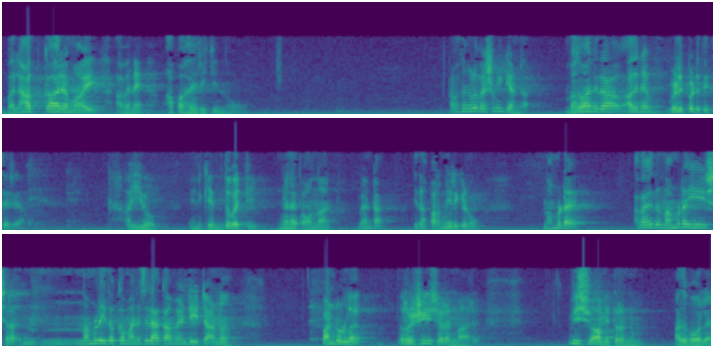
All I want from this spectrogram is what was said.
ബലാത്കാരമായി അവനെ അപഹരിക്കുന്നു. അപ്പൊ നിങ്ങൾ വിഷമിക്കേണ്ട. ഭഗവാൻ ഇതാ അതിനെ വെളിപ്പെടുത്തി തരിക. അയ്യോ എനിക്ക് എന്തു പറ്റി? ഇങ്ങനെ തോന്നാൻ. വേണ്ട ഇതാ പറഞ്ഞിരിക്കണു. നമ്മുടെ അതായത് നമ്മുടെ ഈ നമ്മൾ ഇതൊക്കെ മനസ്സിലാക്കാൻ വേണ്ടിയിട്ടാണ് പണ്ടുള്ള ഋഷീശ്വരന്മാർ വിശ്വാമിത്രനും അതുപോലെ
